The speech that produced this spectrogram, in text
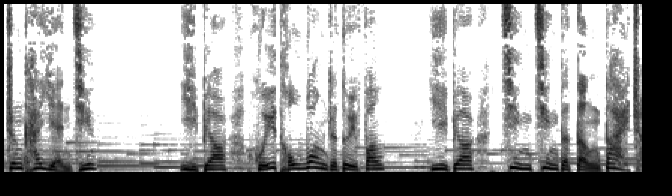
睁开眼睛，一边回头望着对方，一边静静的等待着，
